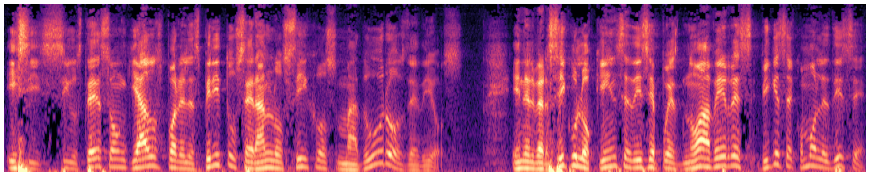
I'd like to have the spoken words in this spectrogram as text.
Y si, si ustedes son guiados por el Espíritu, serán los hijos maduros de Dios. En el versículo 15 dice, pues no habéis, fíjese cómo les dice,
